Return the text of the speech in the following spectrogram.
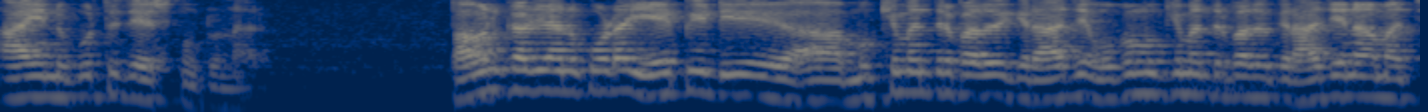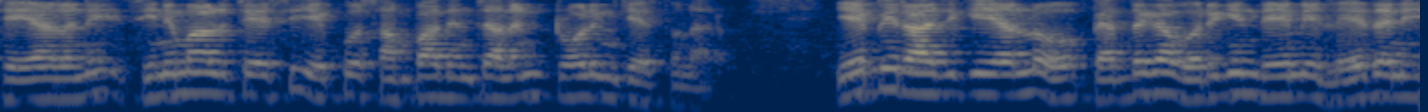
ఆయన్ని గుర్తు చేసుకుంటున్నారు. పవన్ కళ్యాణ్ కూడా ఏపీ డి ముఖ్యమంత్రి పదవికి రాజీ ఉప ముఖ్యమంత్రి పదవికి రాజీనామా చేయాలని సినిమాలు చేసి ఎక్కువ సంపాదించాలని ట్రోలింగ్ చేస్తున్నారు. ఏపీ రాజకీయాల్లో పెద్దగా ఒరిగిందేమీ లేదని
